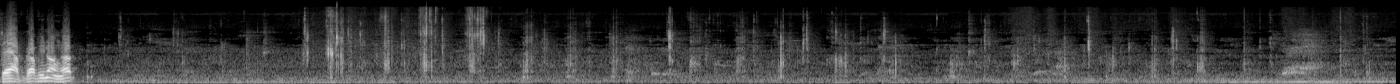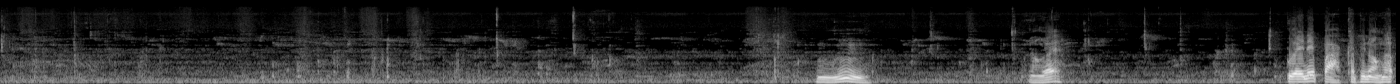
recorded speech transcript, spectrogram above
แซ่บครับพี่น้องครับ อืมน้องเลยเปื่อยในปากครับพี่น้องครับ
